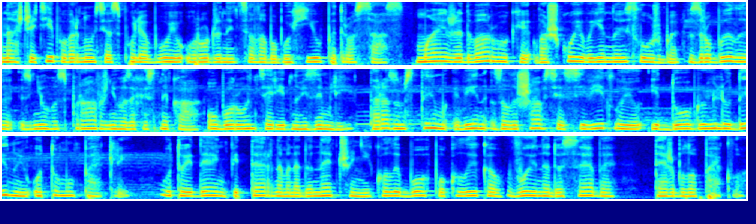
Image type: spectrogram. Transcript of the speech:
На щиті повернувся з поля бою уродженець села Бабухів Петро Сас. Майже два роки важкої воєнної служби зробили з нього справжнього захисника, оборонця рідної землі. Та разом з тим він залишався світлою і доброю людиною у тому пеклі. У той день під тернами на Донеччині, коли Бог покликав воїна до себе, теж було пекло.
